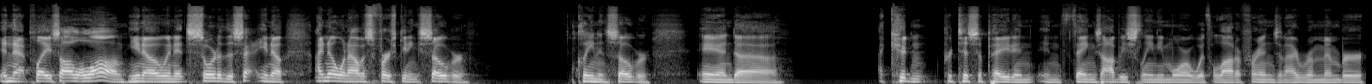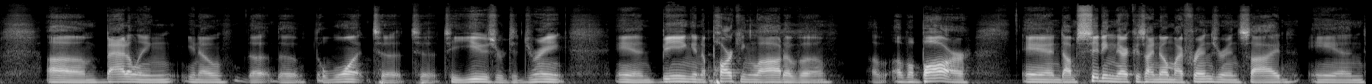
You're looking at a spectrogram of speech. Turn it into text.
in that place all along, you know, and it's sort of the same. You know, I know when I was first getting sober, clean and sober, and uh, I couldn't participate in, in things obviously anymore with a lot of friends. And I remember um, battling, you know, the, the, the want to, to, to use or to drink and being in a parking lot of a, of, of a bar. And I'm sitting there because I know my friends are inside and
